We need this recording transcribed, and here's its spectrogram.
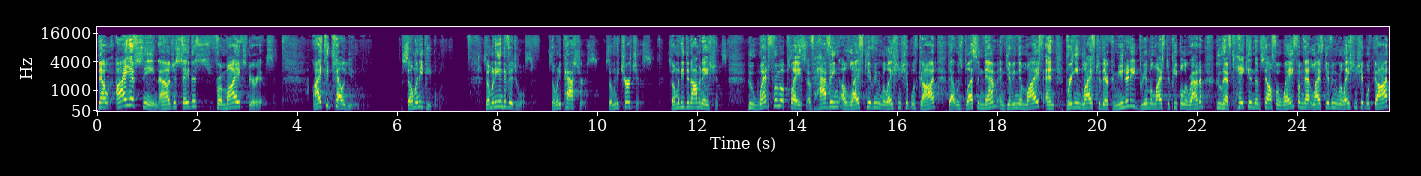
Now, I have seen, I'll just say this from my experience. I could tell you so many people, so many individuals, so many pastors, so many churches, so many denominations who went from a place of having a life giving relationship with God that was blessing them and giving them life and bringing life to their community, bringing life to people around them who have taken themselves away from that life giving relationship with God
